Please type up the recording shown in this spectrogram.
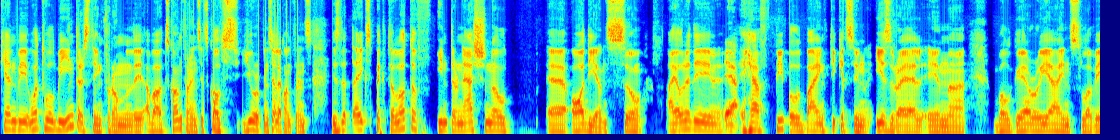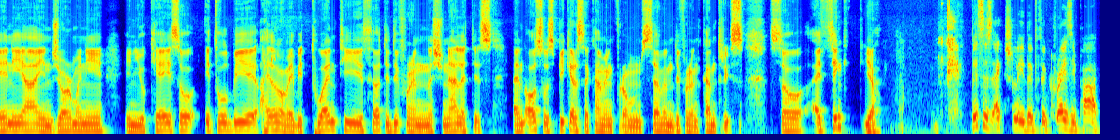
can be what will be interesting from the about conference? It's called European Seller Conference. Is that I expect a lot of international uh, audience. So I already yeah. have people buying tickets in Israel, in uh, Bulgaria, in Slovenia, in Germany, in UK. So it will be, I don't know, maybe 20, 30 different nationalities. And also speakers are coming from seven different countries. So I think, yeah. This is actually the, the crazy part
